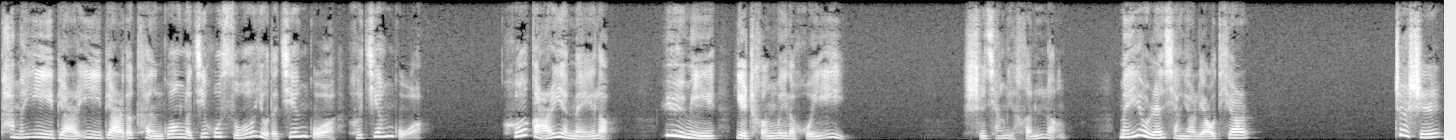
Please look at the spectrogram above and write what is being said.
他们一点儿一点儿的啃光了几乎所有的坚果和浆果，禾杆儿也没了，玉米也成为了回忆。石墙里很冷。没有人想要聊天儿。这时，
